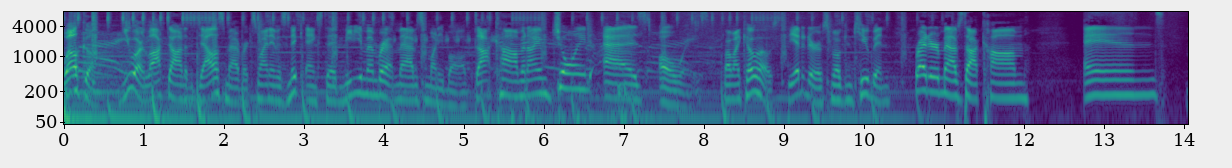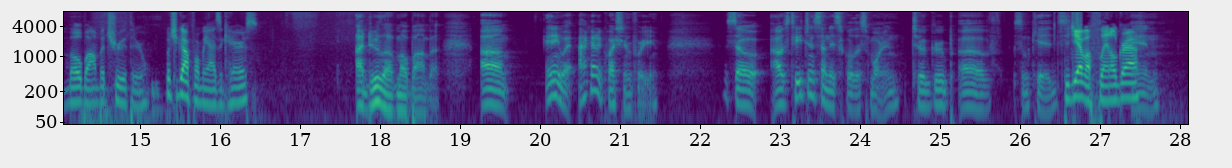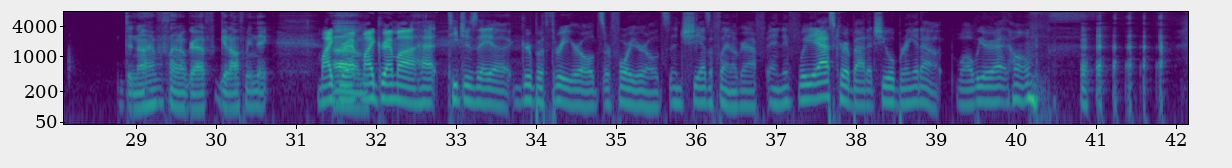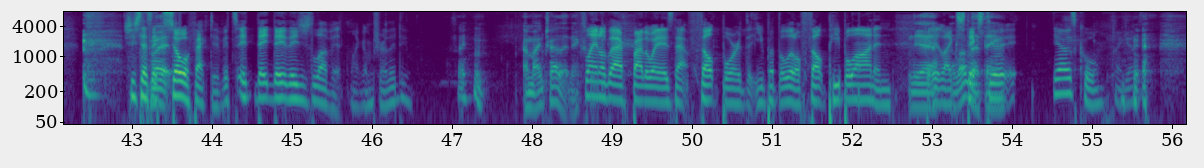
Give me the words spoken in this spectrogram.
Welcome. You are locked on to the Dallas Mavericks. My name is Nick Angstadt, media member at MavsMoneyball.com, and I am joined, as always, by my co host, the editor of Smoking Cuban, writer of Mavs.com, and Mo Bamba Truther. What you got for me, Isaac Harris? I do love Mo Bamba. Um, anyway, I got a question for you. So I was teaching Sunday school this morning to a group of some kids. Did you have a flannel graph? And did not have a flannel graph. Get off me, Nick. My gra- Um, my grandma ha- teaches a uh, group of three year olds or four year olds, and she has a flannel graph. And if we ask her about it, she will bring it out while we are at home. she says But- it's so effective. It's it they, they they just love it. Like I'm sure they do. It's like, hmm, I might try that next. Flannel graph, by the way, is that felt board that you put the little felt people on, and. Yeah, it like sticks to it. Yeah, it's cool. I guess.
